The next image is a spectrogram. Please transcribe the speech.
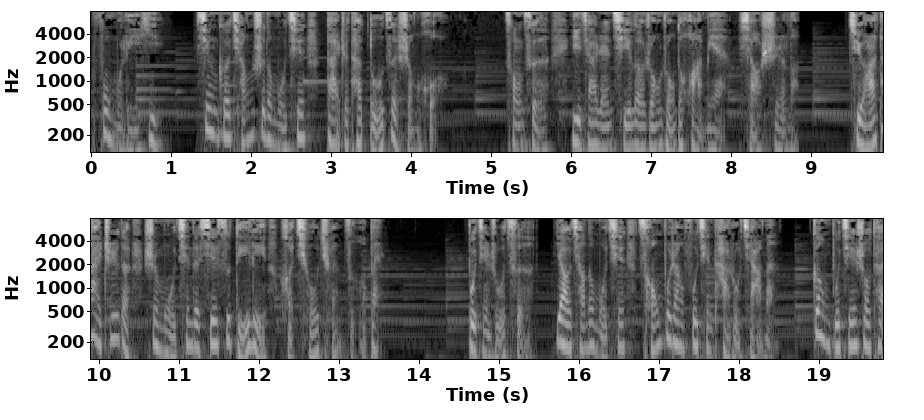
父母离异，性格强势的母亲带着他独自生活。从此，一家人其乐融融的画面消失了，取而代之的是母亲的歇斯底里和求全责备。不仅如此，要强的母亲从不让父亲踏入家门，更不接受他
